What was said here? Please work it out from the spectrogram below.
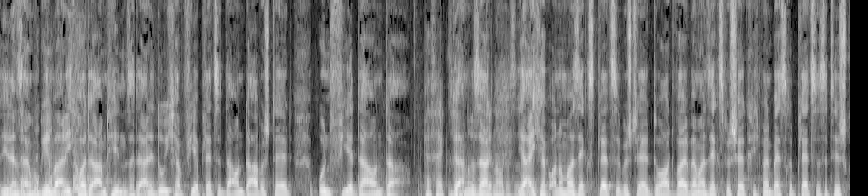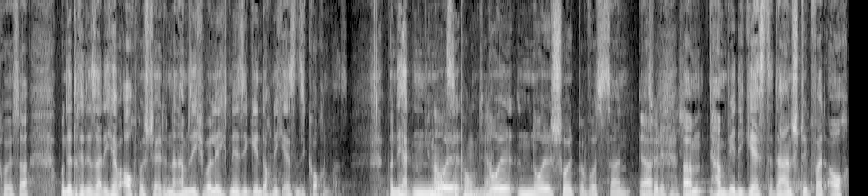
die dann sagen, wo gehen wir eigentlich heute Abend hin? Sagt der eine, du, ich habe vier Plätze da und da bestellt und vier da und da. Perfekt. Der andere sagt, genau ja, ich habe auch nochmal sechs Plätze bestellt dort, weil wenn man sechs bestellt, kriegt man bessere Plätze, ist der Tisch größer. Und der dritte sagt, ich habe auch bestellt. Und dann haben sie sich überlegt, nee, sie gehen doch nicht essen, sie kochen was. Und die hatten genau null, Punkt, ja. null, null Schuldbewusstsein. Ja. Natürlich nicht. Ähm, haben wir die Gäste da ein Stück weit auch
